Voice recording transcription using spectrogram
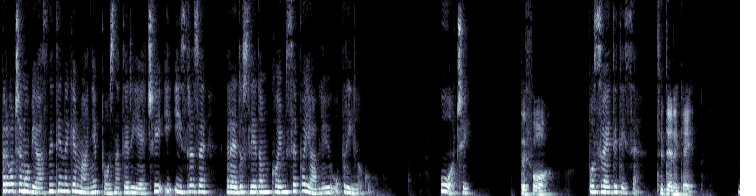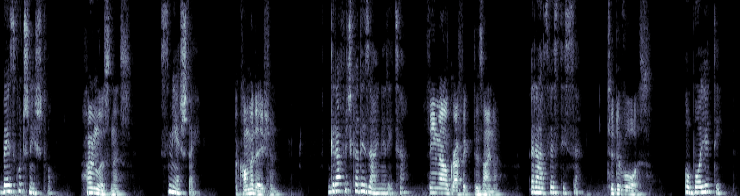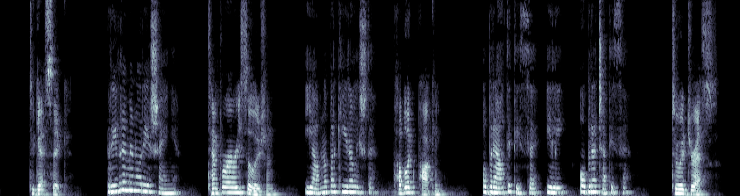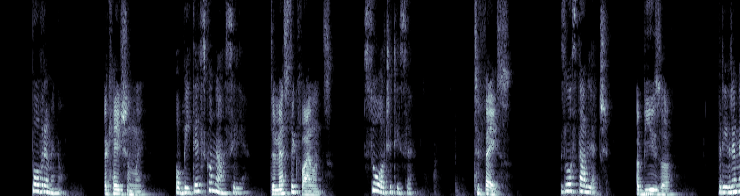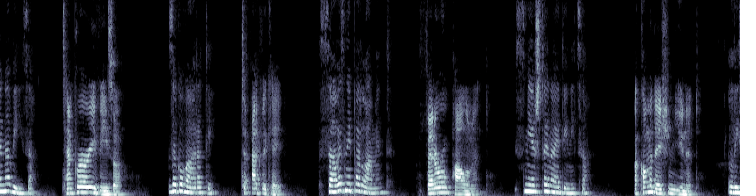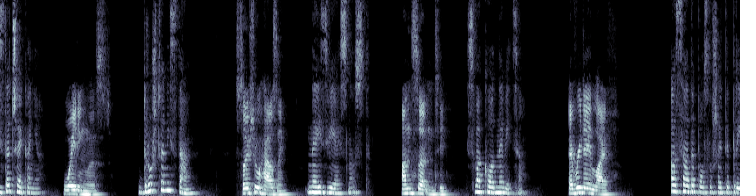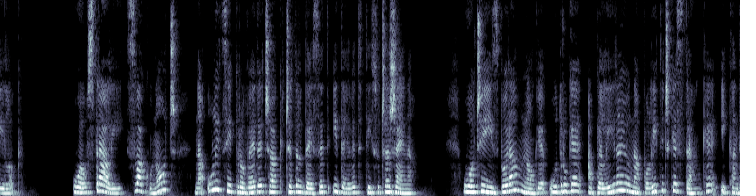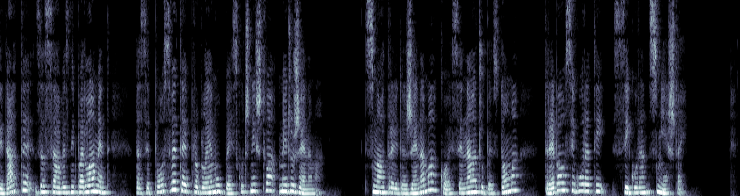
Prvo ćemo objasniti neke manje poznate riječi i izraze redoslijedom kojim se pojavljaju u prilogu. Uoči. Before, Posvetiti se. to dedicate, Beskućništvo. homelessness, Smještaj. accommodation, Grafička dizajnerica. female graphic designer, Razvesti se. to divorce, Oboljeti. to get sick, Privremeno rješenje. temporary solution, Javno parkiralište. public parking, Obratiti se ili obraćati se. to address, Povremeno. occasionally, Obiteljsko nasilje. domestic violence, Suočiti se. to face, Zlostavljač. abuser, Privremena viza. temporary visa, Zagovarati. to advocate, Savezni parlament. federal parliament, Smještajna jedinica. accommodation unit, Lista čekanja. waiting list, Društveni stan. social housing, Neizvjesnost. uncertainty, Svakodnevica. Everyday life, A sada poslušajte prilog. U Australiji svaku noć na ulici provede čak 49 tisuća žena. U oči izbora mnoge udruge apeliraju na političke stranke i kandidate za Savezni parlament da se posvete problemu beskućništva među ženama. Smatraju da ženama koje se nađu bez doma treba osigurati siguran smještaj.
